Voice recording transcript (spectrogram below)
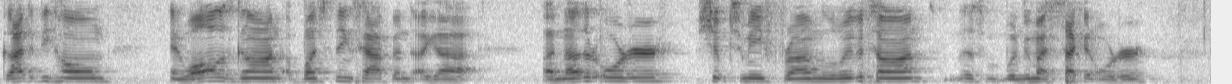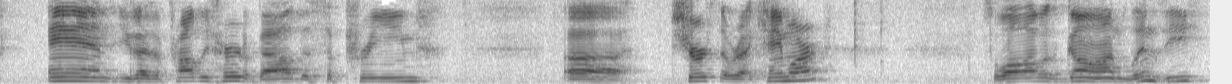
glad to be home. And while I was gone, a bunch of things happened. I got another order shipped to me from Louis Vuitton. This would be my second order. And you guys have probably heard about the Supreme uh, shirts that were at Kmart. So while I was gone, Lindsay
